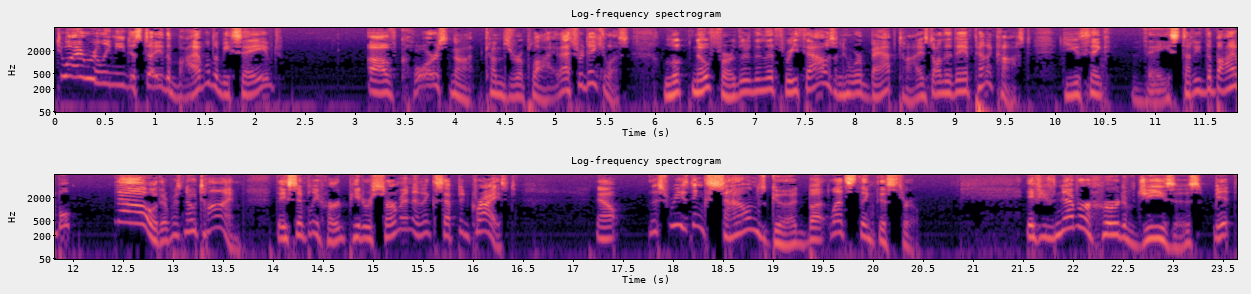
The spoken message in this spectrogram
do I really need to study the Bible to be saved? Of course not, comes the reply. That's ridiculous. Look no further than the 3,000 who were baptized on the day of Pentecost. Do you think they studied the Bible? No, there was no time. They simply heard Peter's sermon and accepted Christ. Now, this reasoning sounds good, but let's think this through. If you've never heard of Jesus, it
